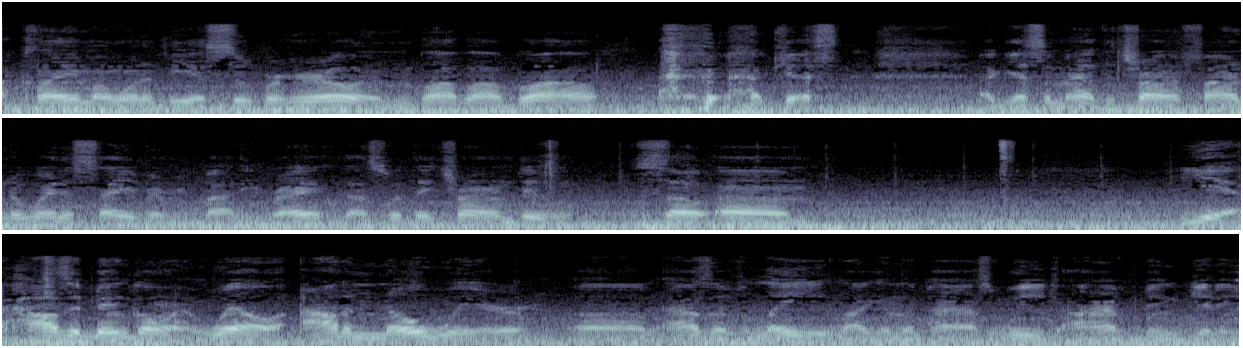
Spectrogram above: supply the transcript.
I claim I want to be a superhero and blah blah blah, I guess I guess I'm gonna have to try and find a way to save everybody, right? That's what they try and do. So, um, yeah, how's it been going? Well, out of nowhere, um, as of late, like in the past week, I have been getting,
